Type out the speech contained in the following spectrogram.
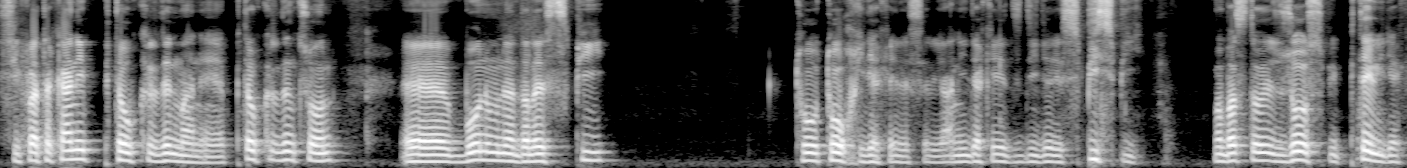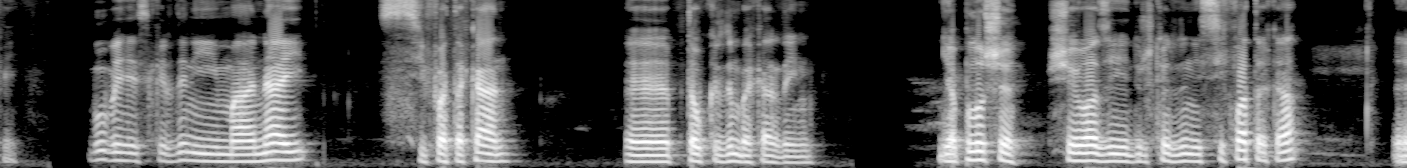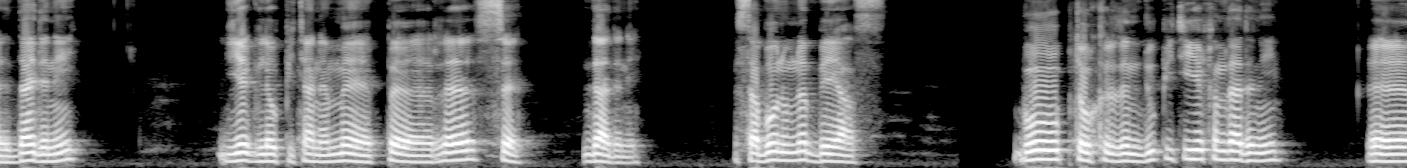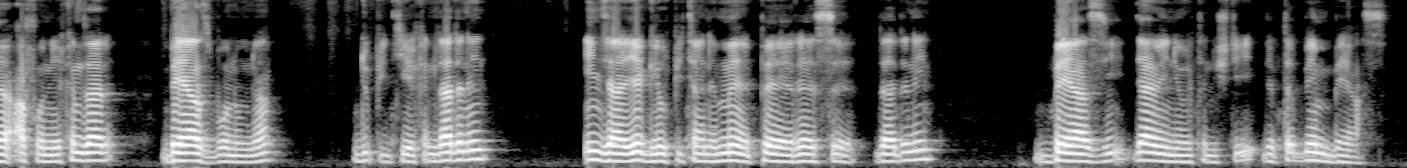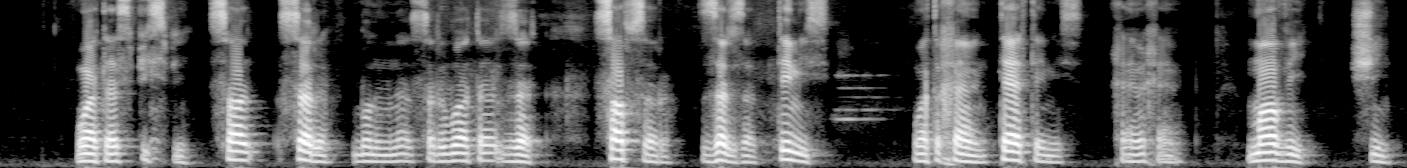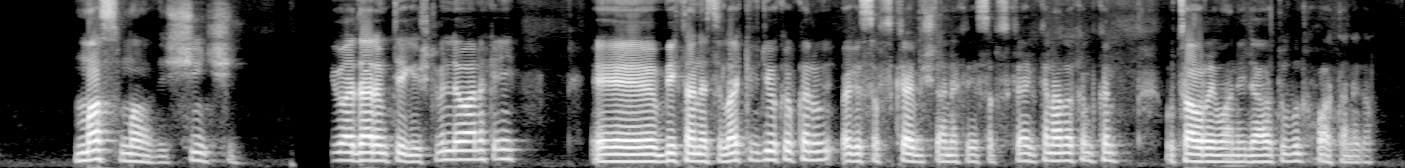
سیفەتەکانی پتەوکردنمان هەیە. پتەوکردن چۆن؟ بۆ نمونە دەڵێ سپی تۆ تۆخی دەکەی لەسەر. ینی دەکەیت دیدە سپی سپی. مەبەستەوەی زۆر سپی پتەوی دەکەی. بۆ بەهێزکردنی مانای سیفەتەکان پتەوکردن بەکاردێنین یا پڵۆشە شێوازی دروستکردنی سیفەتەکە دایدنەی یەک لەو پیتانە مە پرس دادنێ ئستا بۆ نمونە بێیاس بۆ پتەوکردن دوو پیتی یەکەم دادنی ئەفۆن یەکەم جار بەیاز بۆ نمونە دوو پیتی یەکەم دادنین اینجا یەک لەو پیتانە مە پرس دادنین بەیازی داوێنەوە تەنیشتی دەبتە بێن بەیاز. واتە سپی سپی سەرە بۆ نمونە سەرواتە زەر. ساف سەرە زەر زەر. تێمیس. واتە خاوێن. تار تێمیس. خاوێن خاوێن. ماڤی شین. ماس ماڤی شین شین. هیوادارم تێگەیشت بن لەوانەکەی. بیتان نەچ لایک یددیوکە بکەن و ئەگە سبسکرایب شتان نەکرێت سبسکرایب کەناڵەکەم بکەن. و چاوڕێوانی داهاتوو بوون خواتە لەگەڵ.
